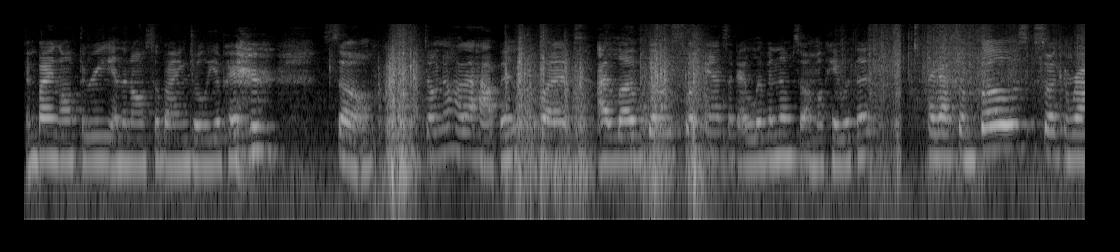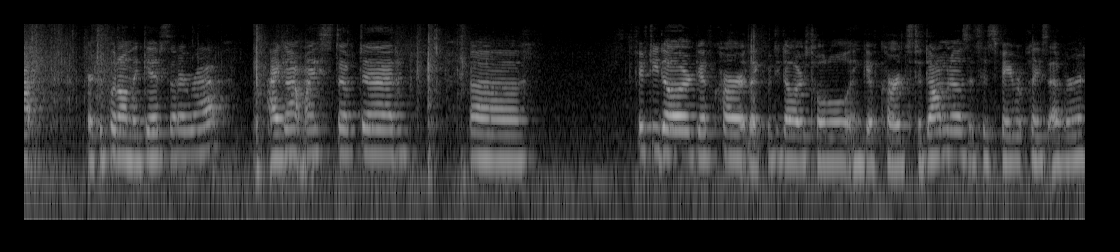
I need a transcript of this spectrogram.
and buying all three and then also buying Jolie a pair. So, don't know how that happened, but I love those sweatpants. Like, I live in them, so I'm okay with it. I got some bows so I can wrap or to put on the gifts that I wrap. I got my stepdad uh, $50 gift card, like $50 total in gift cards to Domino's. It's his favorite place ever.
